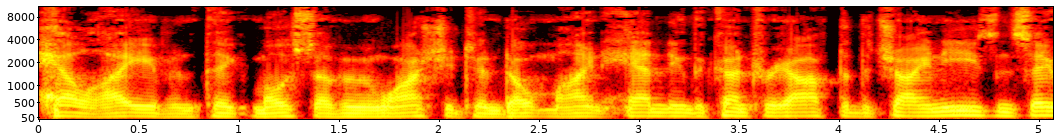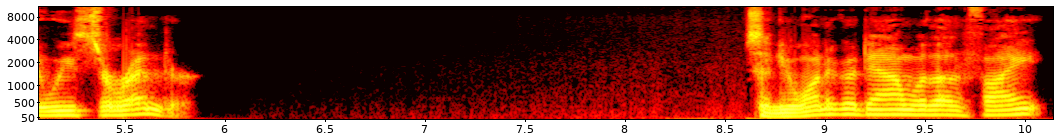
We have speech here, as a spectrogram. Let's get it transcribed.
Hell, I even think most of them in Washington don't mind handing the country off to the Chinese and say we surrender. So do you want to go down without a fight?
